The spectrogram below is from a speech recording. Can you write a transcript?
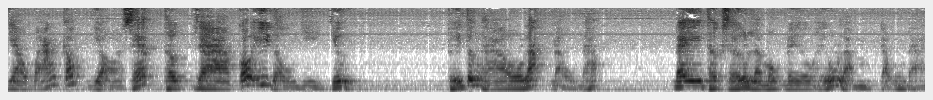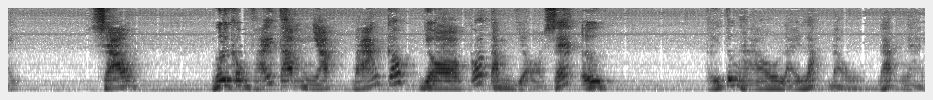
vào bản cốc dò xét thực ra có ý đồ gì chứ? Thủy tướng Hạo lắc đầu đáp. Đây thật sự là một điều hiểu lầm trọng đại. Sao? Ngươi không phải thâm nhập bản cốc dò có tâm dò xét ư? Thủy Tướng Hạo lại lắc đầu đáp ngài.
